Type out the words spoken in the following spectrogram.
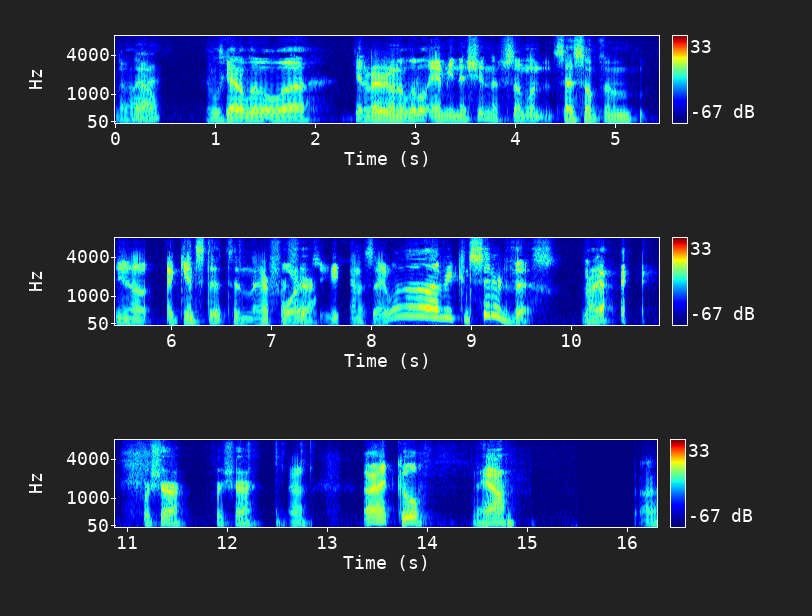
No All doubt. Right. We've got a little uh, get everyone a little ammunition if someone says something, you know, against it and therefore sure. it, you kind of say, Well, have you considered this? Right. for sure. For sure. Yeah. All right, cool. Yeah. Uh,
